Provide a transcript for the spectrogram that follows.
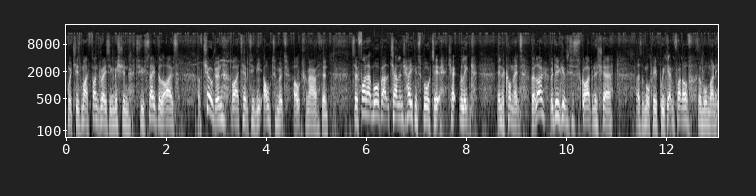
which is my fundraising mission to save the lives of children by attempting the ultimate ultra marathon. So find out more about the challenge, how you can support it, check the link in the comment below. But do give us a subscribe and a share, as the more people we get in front of, the more money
